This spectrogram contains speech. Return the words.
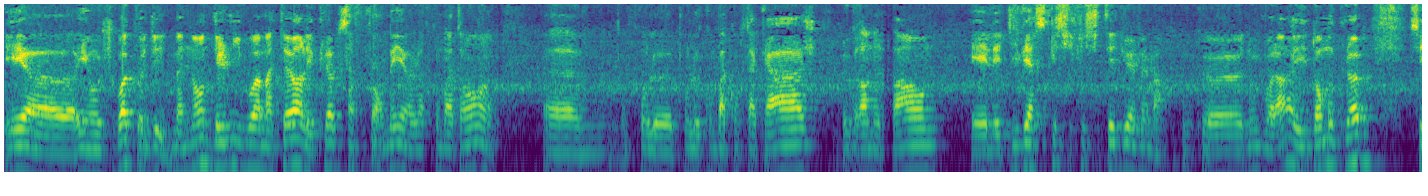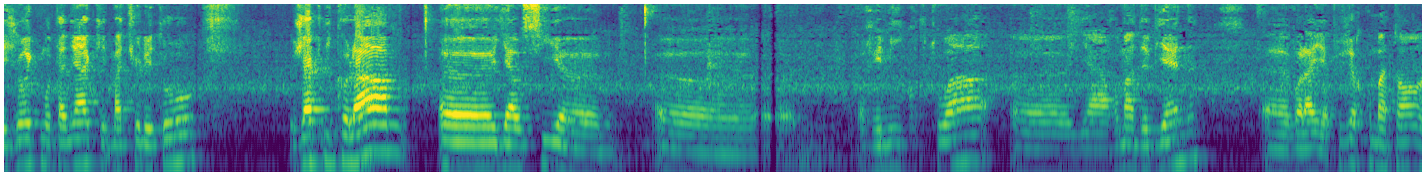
Et, euh, et je vois que maintenant, dès le niveau amateur, les clubs savent former euh, leurs combattants euh, pour, le, pour le combat contre la cage, le ground and pound et les diverses spécificités du MMA. Donc, euh, donc voilà. Et dans mon club, c'est Joric Montagnac et Mathieu Leto. Jacques Nicolas, euh, il y a aussi euh, euh, Rémi Courtois, il y a Romain Debienne. voilà, il y a plusieurs combattants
